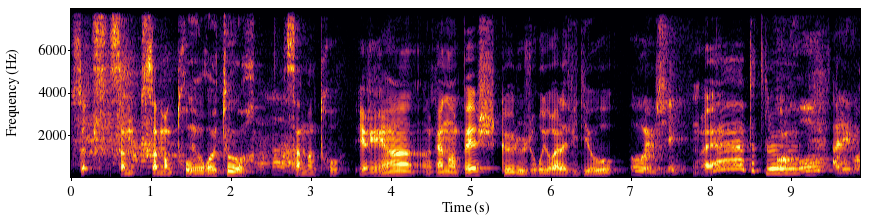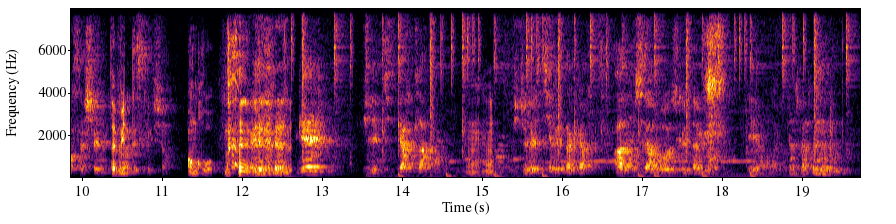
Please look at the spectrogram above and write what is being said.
ça, ça, ça me manque trop. Le retour. Ah, Ça me manque trop. Et rien rien n'empêche que le jour où il y aura la vidéo, OMG. ouais, peut-être le. En gros, allez voir sa chaîne T'as dans vu- la description. En gros. Gaël, j'ai des petites cartes là. Mhm. Je te laisse tirer ta carte, annoncer à haute ce que t'as vu. Et on va peut-être faire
